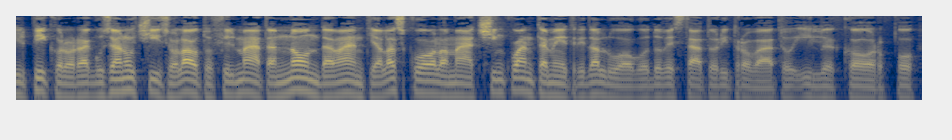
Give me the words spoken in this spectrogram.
il piccolo ragusano ucciso, l'auto filmata non davanti alla scuola ma a 50 metri dal luogo dove è stato ritrovato il corpo.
